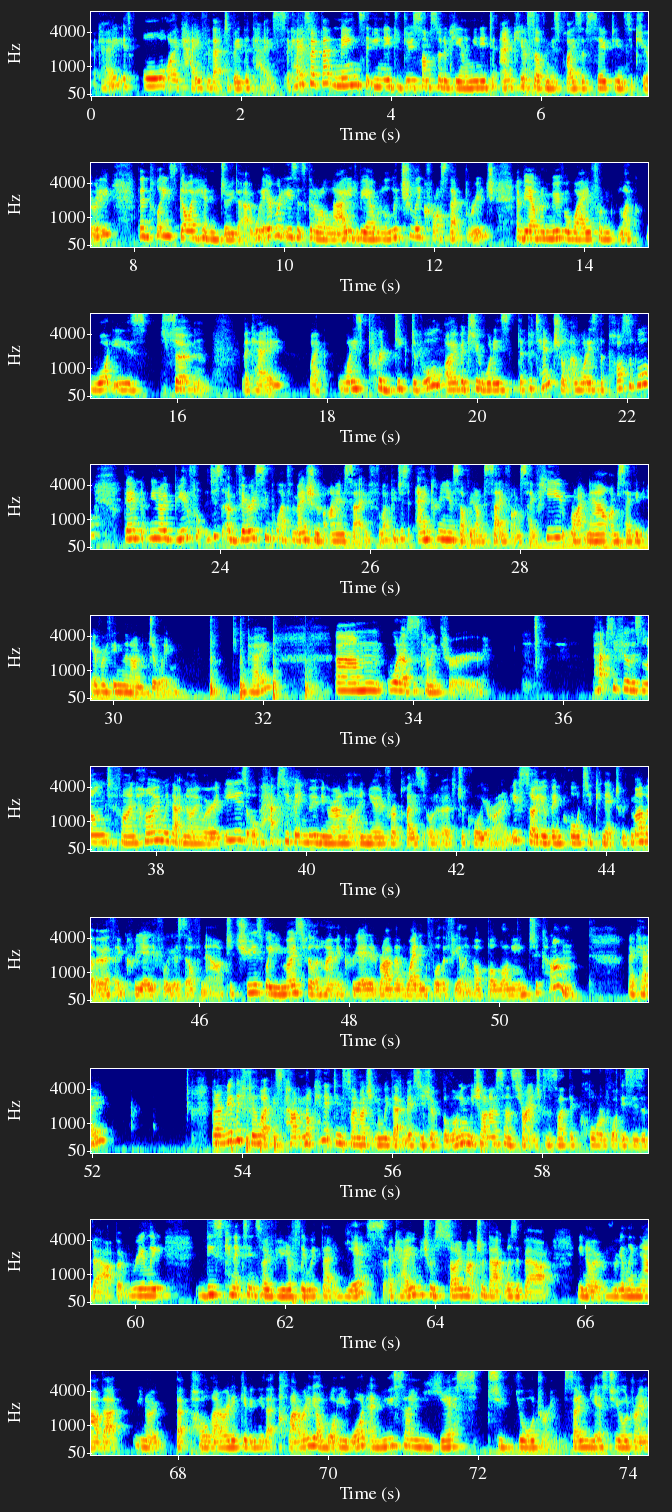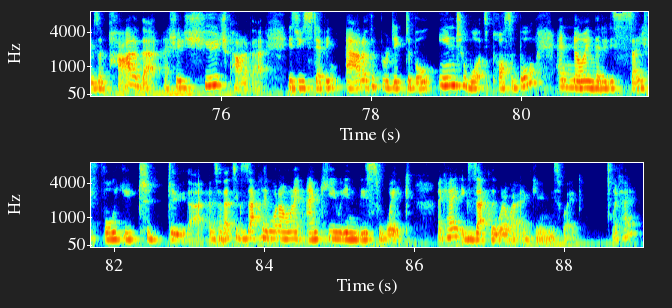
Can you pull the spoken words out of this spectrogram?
Okay, it's all okay for that to be the case. Okay, so if that means that you need to do some sort of healing, you need to anchor yourself in this place of safety and security, then please go ahead and do that. Whatever it is that's going to allow you to be able to literally cross that bridge and be able to move away from like what is certain. Okay, like what is predictable over to what is the potential and what is the possible then you know beautiful just a very simple affirmation of i am safe. Like just anchoring yourself in i'm safe. I'm safe here right now. I'm safe in everything that i'm doing. Okay? Um what else is coming through Perhaps you feel this longing to find home without knowing where it is, or perhaps you've been moving around a lot and yearn for a place on earth to call your own. If so, you've been called to connect with Mother Earth and create it for yourself now, to choose where you most feel at home and create it rather than waiting for the feeling of belonging to come. Okay? But I really feel like this card, I'm not connecting so much in with that message of belonging, which I know sounds strange because it's like the core of what this is about. But really, this connects in so beautifully with that yes, okay, which was so much of that was about, you know, really now that, you know, that polarity giving you that clarity on what you want and you saying yes to your dreams, saying yes to your dreams. And part of that, actually, huge part of that, is you stepping out of the predictable into what's possible and knowing that it is safe for you to do that. And so that's exactly what I want to anchor you in this week. Okay, exactly what I want to anchor you in this week. Okay.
